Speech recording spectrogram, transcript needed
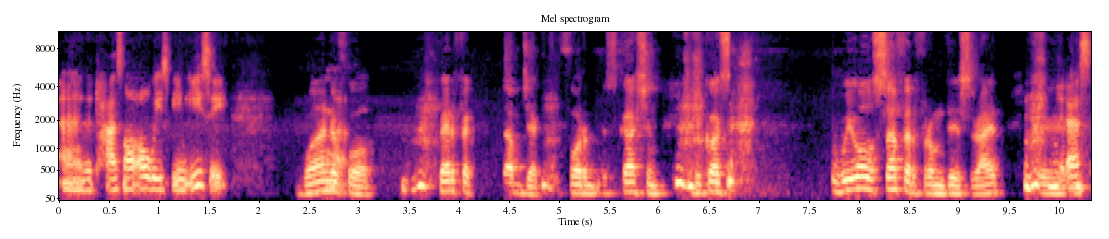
and it has not always been easy. Wonderful. Uh, Perfect subject for discussion because we all suffer from this, right? yes.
